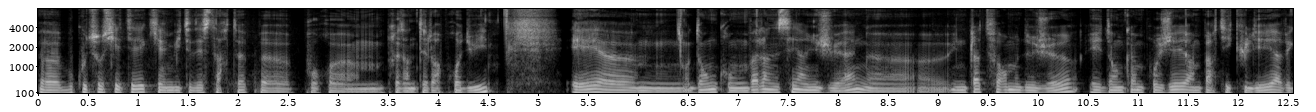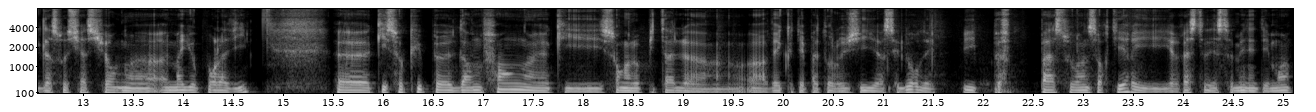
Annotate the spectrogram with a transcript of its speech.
beaucoup de sociétés qui invitent des startups pour présenter leurs produits. Et donc, on va lancer en juin une plateforme de jeu et donc un projet en particulier avec l'association Un maillot pour la vie. Qui s'occupe d'enfants qui sont à l'hôpital avec des pathologies assez lourdes. Ils peuvent pas souvent sortir, ils restent des semaines et des mois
